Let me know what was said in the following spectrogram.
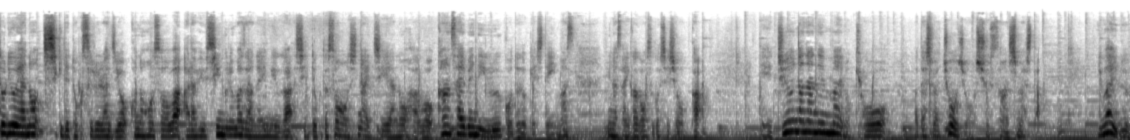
一人親の知識で得するラジオ。この放送はアラフィフシングルマザーのエミューが知っておくと損をしない知恵やノウハウを関西弁でゆるくお届けしています。皆さんいかがお過ごしでしょうか、えー、17年前の今日私は長女を出産しました。いわゆる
